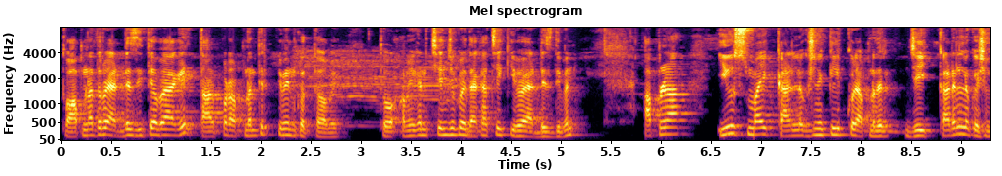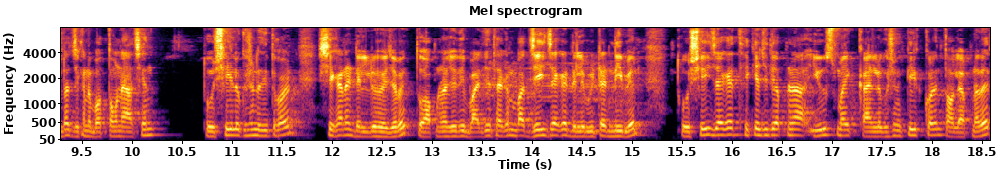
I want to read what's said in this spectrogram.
তো আপনাদেরও অ্যাড্রেস দিতে হবে আগে, তারপর আপনাদের পেমেন্ট করতে হবে। তো আমি এখানে চেঞ্জ করে দেখাচ্ছি কীভাবে অ্যাড্রেস দিবেন। আপনারা ইউজ মাই কারেন্ট লোকেশনে ক্লিক করে আপনাদের যেই কারেন্ট লোকেশনটা যেখানে বর্তমানে আছেন তো সেই লোকেশনটা দিতে পারেন, সেখানে ডেলিভারি হয়ে যাবে। তো আপনারা যদি বাড়িতে থাকেন বা যেই জায়গায় ডেলিভারিটা নেবেন, তো সেই জায়গা থেকে যদি আপনারা use my kind location click করেন, তাহলে আপনাদের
